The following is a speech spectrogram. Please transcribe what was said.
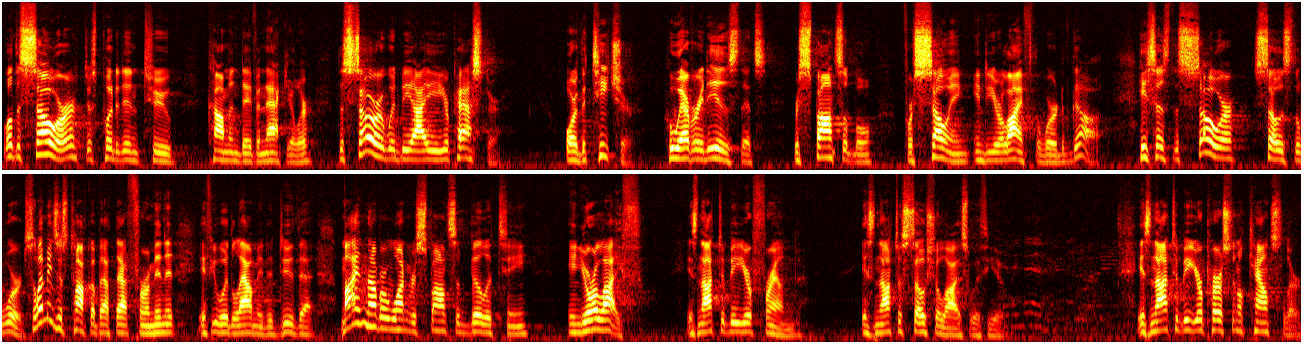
Well, the sower, just put it into common day vernacular, the sower would be, i.e., your pastor or the teacher, whoever it is that's responsible for sowing into your life the word of God. He says the sower sows the word. So let me just talk about that for a minute, if you would allow me to do that. My number one responsibility in your life is not to be your friend, is not to socialize with you, is not to be your personal counselor,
